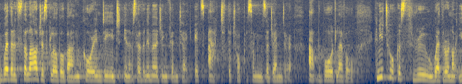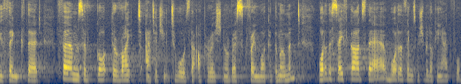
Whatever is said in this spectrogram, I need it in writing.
whether it's the largest global bank or indeed, you know, sort of an emerging fintech, it's at the top of someone's agenda at the board level. Can you talk us through whether or not you think that firms have got the right attitude towards that operational risk framework at the moment? What are the safeguards there? What are the things we should be looking out for?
